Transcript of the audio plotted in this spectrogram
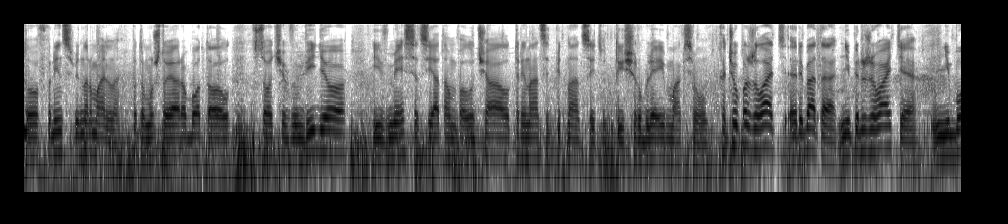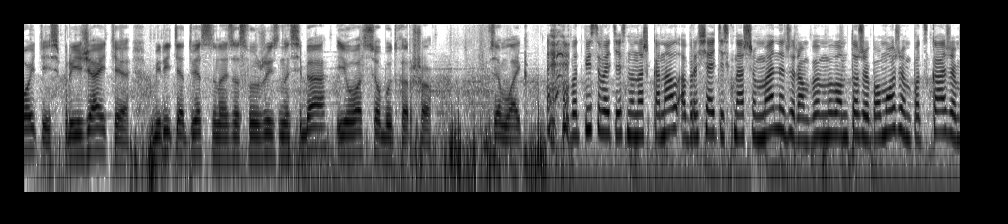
то, в принципе, нормально, потому что я работал в Сочи в видео, и в месяц я там получал 13-15 тысяч рублей максимум. Хочу пожелать, ребята, не переживайте, не бойтесь, приезжайте, берите ответственность за свою жизнь на себя, и у вас все будет хорошо. Всем лайк. Подписывайтесь на наш канал, обращайтесь к нашим менеджерам, мы вам тоже поможем, подскажем,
